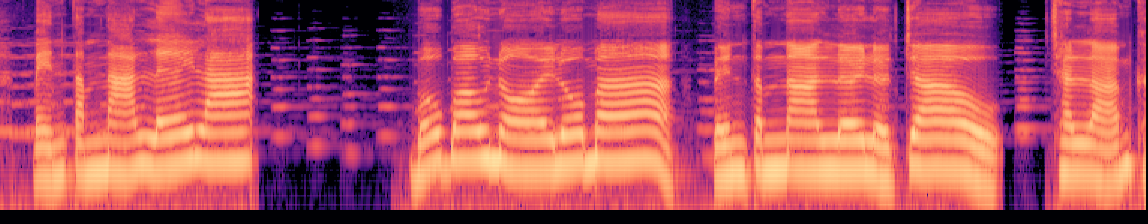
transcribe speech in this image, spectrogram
ๆ เป็นตำนานเลยล่ะเบาๆหน่อยโลมา เป็นตำนานเลยเหรอเจ้า ฉลามข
